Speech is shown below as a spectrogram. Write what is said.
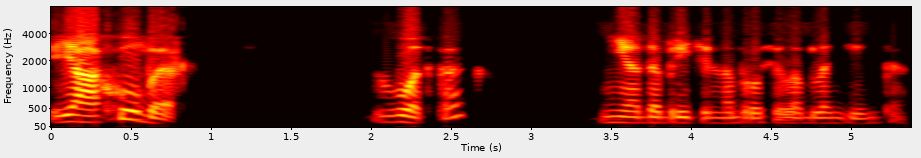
«Я Хубер». «Вот как?» неодобрительно бросила блондинка.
